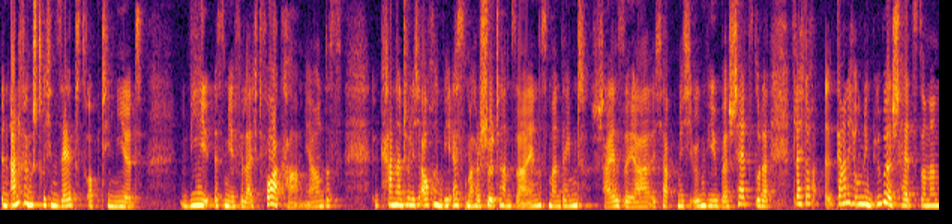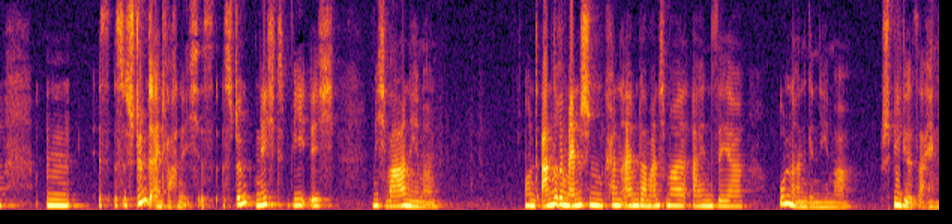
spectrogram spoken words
in Anführungsstrichen selbst optimiert, wie es mir vielleicht vorkam. Ja? Und das kann natürlich auch irgendwie erstmal erschütternd sein, dass man denkt, scheiße, ja, ich habe mich irgendwie überschätzt oder vielleicht auch gar nicht unbedingt überschätzt, sondern mh, hm, es, es, es stimmt einfach nicht. Es, es stimmt nicht, wie ich mich wahrnehme. Und andere Menschen können einem da manchmal ein sehr unangenehmer Spiegel sein.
